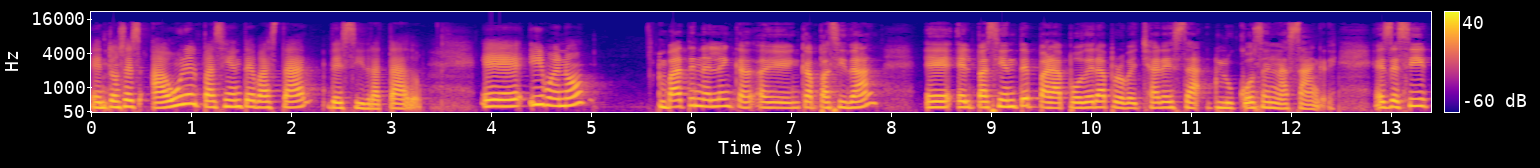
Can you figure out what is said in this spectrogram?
Entonces, aún el paciente va a estar deshidratado. Eh, y bueno, va a tener la eh, incapacidad eh, el paciente para poder aprovechar esa glucosa en la sangre. Es decir,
